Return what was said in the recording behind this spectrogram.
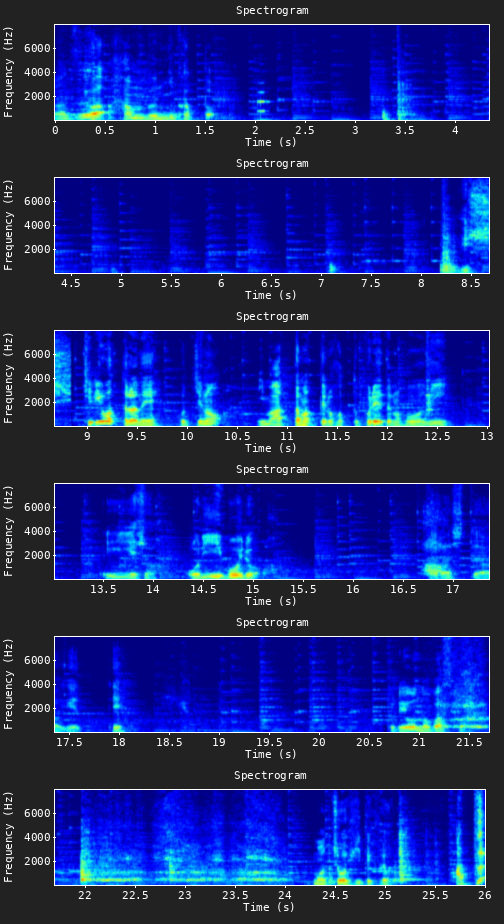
まずは半分にカット。よし。切り終わったらね、こっちの今温まってるホットプレートの方に、よいしょ、オリーブオイルを垂らしてあげて、これを伸ばすと。餅を引いてくと。熱っ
